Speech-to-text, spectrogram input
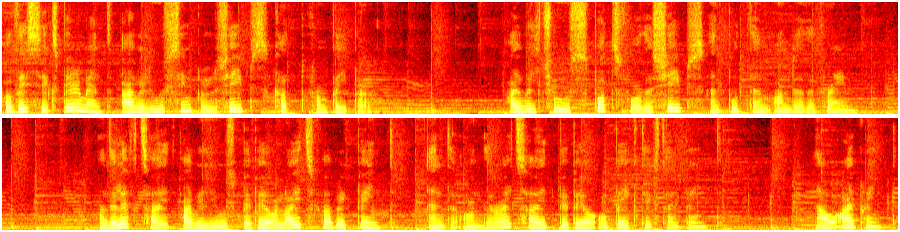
For this experiment, I will use simple shapes cut from paper. I will choose spots for the shapes and put them under the frame. On the left side I will use Pebeo light fabric paint and on the right side Pebeo Opaque textile paint. Now I print.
